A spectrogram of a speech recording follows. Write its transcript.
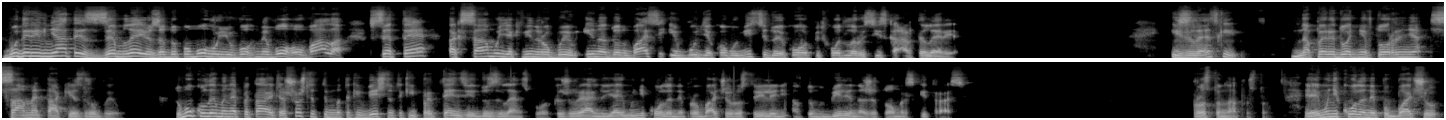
Буде рівняти з землею за допомогою вогневого вала все те, так само як він робив і на Донбасі, і в будь-якому місці, до якого підходила російська артилерія. І Зеленський напередодні вторгнення саме так і зробив. Тому, коли мене питають, а що ж ти такі вічно такі претензії до Зеленського? Кажу, реально, я йому ніколи не пробачу розстріляні автомобілі на Житомирській трасі. Просто-напросто. Я йому ніколи не побачу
